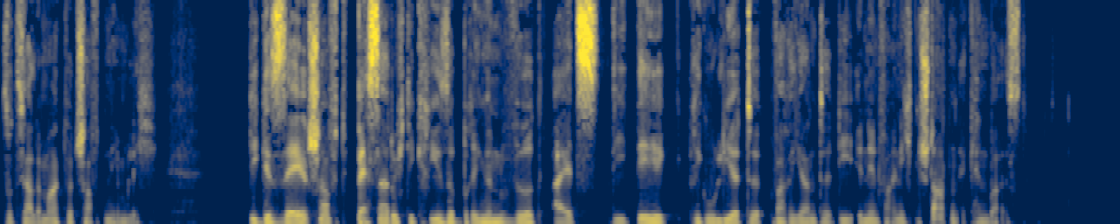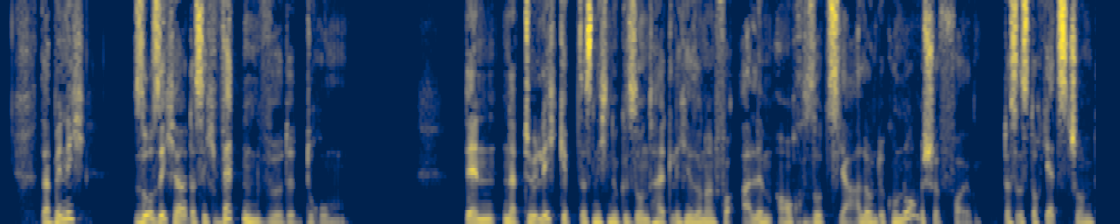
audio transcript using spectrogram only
soziale Marktwirtschaft nämlich, die Gesellschaft besser durch die Krise bringen wird als die deregulierte Variante, die in den Vereinigten Staaten erkennbar ist. Da bin ich so sicher, dass ich wetten würde drum. Denn natürlich gibt es nicht nur gesundheitliche, sondern vor allem auch soziale und ökonomische Folgen. Das ist doch jetzt schon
